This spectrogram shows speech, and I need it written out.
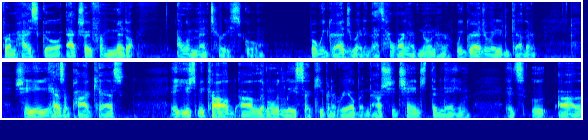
from high school, actually from middle elementary school, but we graduated. That's how long I've known her. We graduated together. She has a podcast. It used to be called uh, Living with Lisa, Keeping It Real, but now she changed the name. It's uh,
